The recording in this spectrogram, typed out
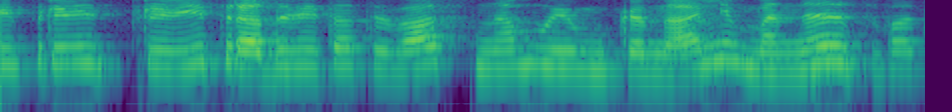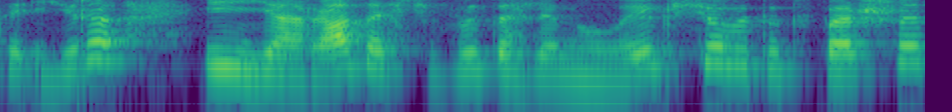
Друзі, привіт-привіт! Рада вітати вас на моєму каналі. Мене звати Іра, і я рада, що ви заглянули. Якщо ви тут вперше,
